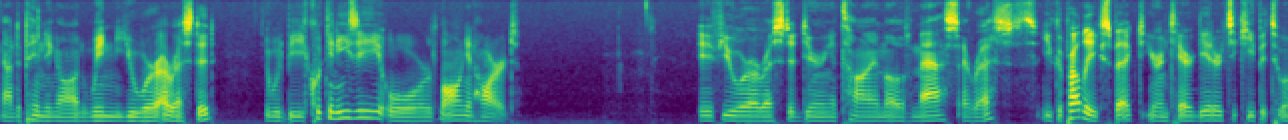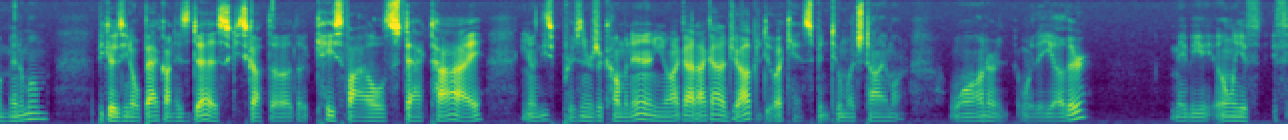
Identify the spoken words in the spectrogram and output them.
Now, depending on when you were arrested, it would be quick and easy or long and hard if you were arrested during a time of mass arrests, you could probably expect your interrogator to keep it to a minimum because, you know, back on his desk, he's got the, the case files stacked high. You know, these prisoners are coming in, you know, I got I got a job to do. I can't spend too much time on one or or the other. Maybe only if if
